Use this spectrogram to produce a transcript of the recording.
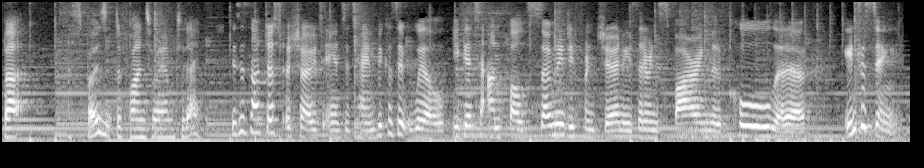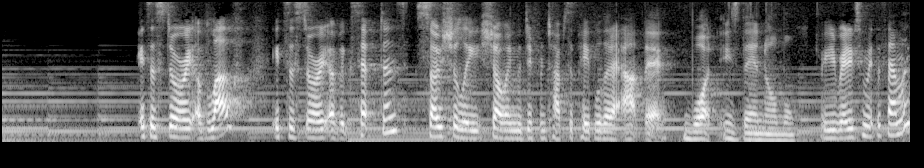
but I suppose it defines who I am today. This is not just a show to entertain because it will. You get to unfold so many different journeys that are inspiring, that are cool, that are interesting. It's a story of love, it's a story of acceptance, socially showing the different types of people that are out there. What is their normal? Are you ready to meet the family?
